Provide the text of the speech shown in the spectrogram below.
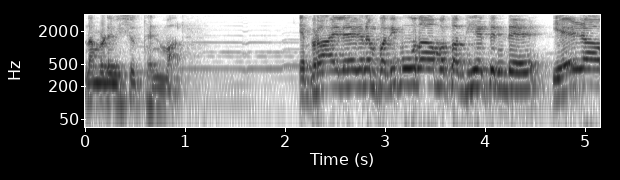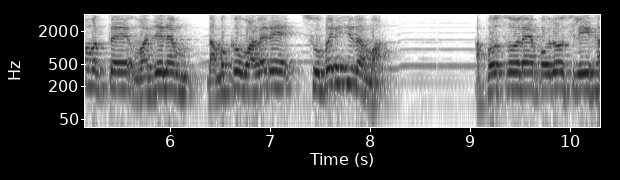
നമ്മുടെ വിശുദ്ധന്മാർ. എബ്രായ ലേഖനം പതിമൂന്നാമത്തെ അധ്യായത്തിന്റെ ഏഴാമത്തെ വചനം നമുക്ക് വളരെ സുപരിചിതമാണ്. അപ്പോസ്തലനായ പൗലോസ് സ്ലീഹ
